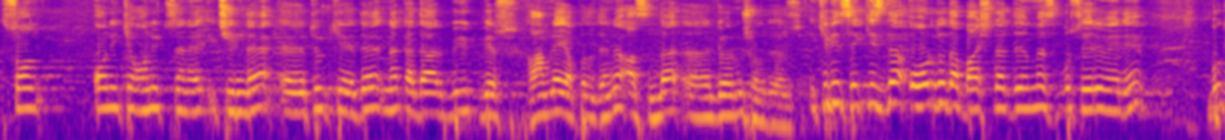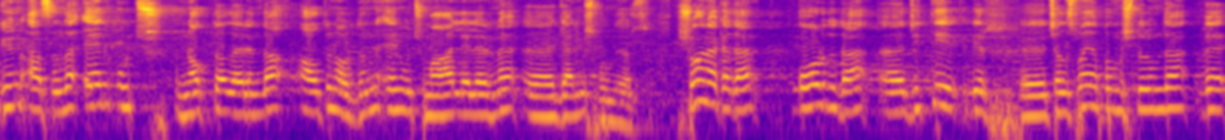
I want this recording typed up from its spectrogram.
son 12-13 sene içinde e, Türkiye'de ne kadar büyük bir hamle yapıldığını aslında e, görmüş oluyoruz. 2008'de Ordu'da başladığımız bu serüveni bugün aslında en uç noktalarında Altınordu'nun en uç mahallelerine e, gelmiş bulunuyoruz. Şu ana kadar Ordu'da e, ciddi bir e, çalışma yapılmış durumda ve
